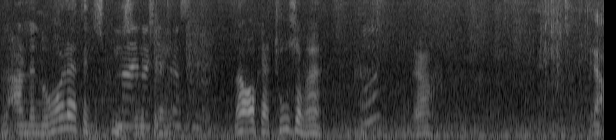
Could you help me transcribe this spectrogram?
Men er den det nå, eller? Jeg tenkte å spise Nei, den er ikke lenge. frossen nå. Nei, ok, to sånne. Ja. Ja.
